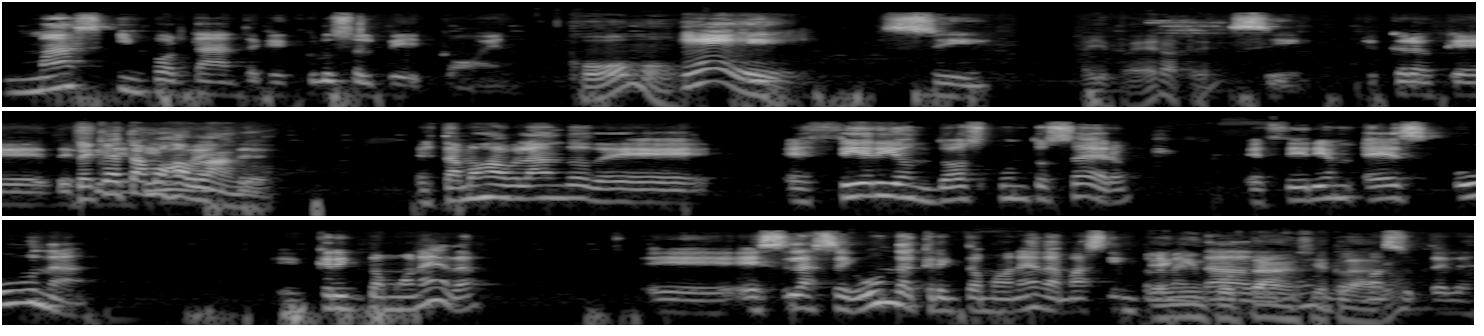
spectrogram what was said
más importante que incluso el Bitcoin. ¿Cómo? Sí, Oye, espérate. sí. Yo creo que ¿De qué estamos hablando? Estamos hablando de Ethereum 2.0. Ethereum es una eh, criptomoneda. Eh, es la segunda criptomoneda más implementada. del importancia, mundo, claro. más ustedes-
